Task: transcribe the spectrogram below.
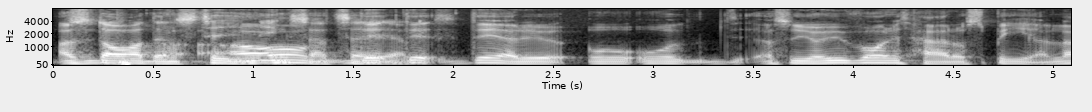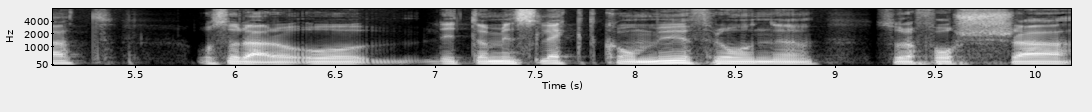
alltså, stadens tidning ja, så att säga. Det, det, det är det ju. Och, och, alltså jag har ju varit här och spelat och sådär. Och, och lite av min släkt kommer ju från uh, Stora Forsa,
